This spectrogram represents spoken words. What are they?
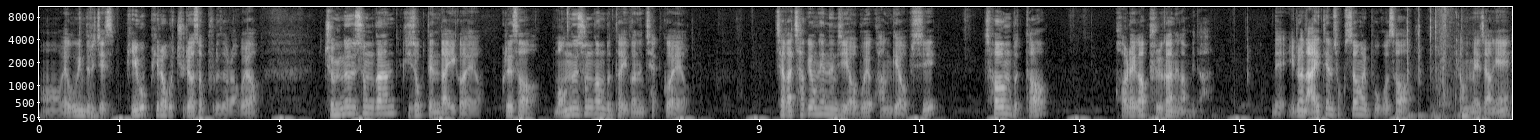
어, 외국인들이 이제 BOP라고 줄여서 부르더라고요. 줍는 순간 귀속된다 이거예요. 그래서 먹는 순간부터 이거는 제 거예요. 제가 착용했는지 여부에 관계없이 처음부터 거래가 불가능합니다. 네, 이런 아이템 속성을 보고서 경매장에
